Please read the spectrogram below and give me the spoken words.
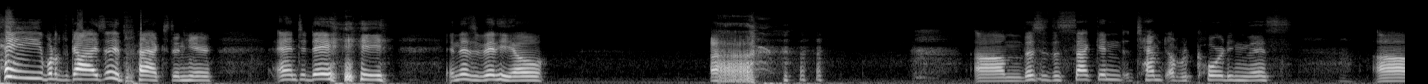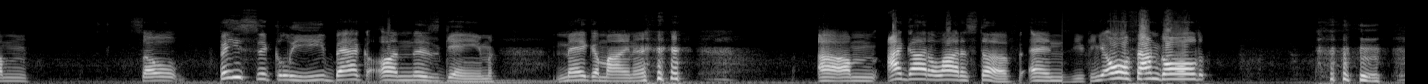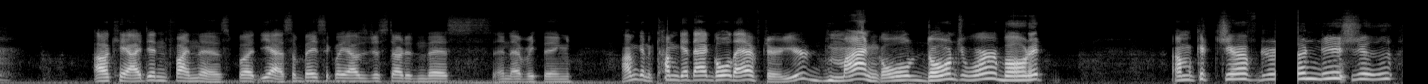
Hey, what up guys, it's Paxton here, and today, in this video, uh, um, this is the second attempt of recording this, um, so, basically, back on this game, Mega Miner, um, I got a lot of stuff, and you can get, oh, I found gold! Okay, I didn't find this, but yeah, so basically I was just started this and everything. I'm gonna come get that gold after. You're mine, gold. Don't you worry about it. I'm gonna get you after this.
